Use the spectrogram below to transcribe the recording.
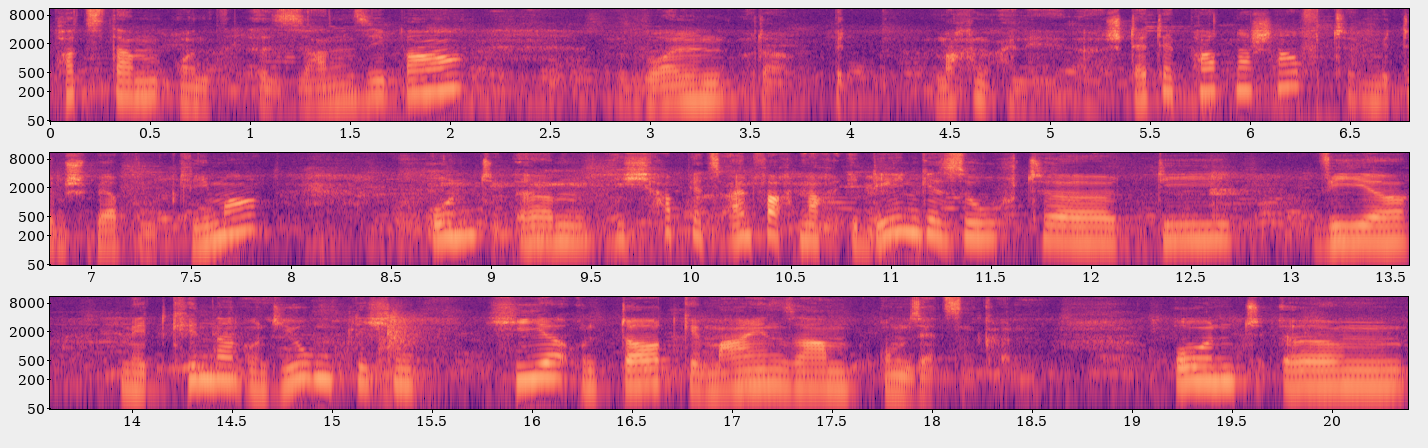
Potsdam und Sansibar wollen oder machen eine äh, Städtepartnerschaft mit dem Schwerpunkt Klima. Und ähm, ich habe jetzt einfach nach Ideen gesucht, äh, die wir mit Kindern und Jugendlichen hier und dort gemeinsam umsetzen können. Und ähm,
